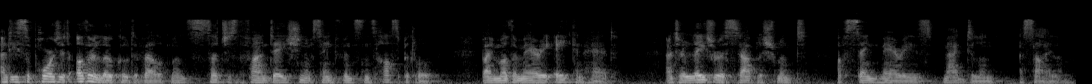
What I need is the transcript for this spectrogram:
and he supported other local developments such as the foundation of St Vincent's Hospital by Mother Mary Aikenhead and her later establishment of St Mary's Magdalen Asylum.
